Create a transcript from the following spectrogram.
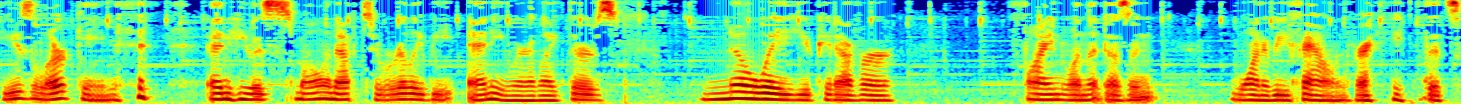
he's lurking. and he was small enough to really be anywhere. Like, there's no way you could ever find one that doesn't want to be found, right? That's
